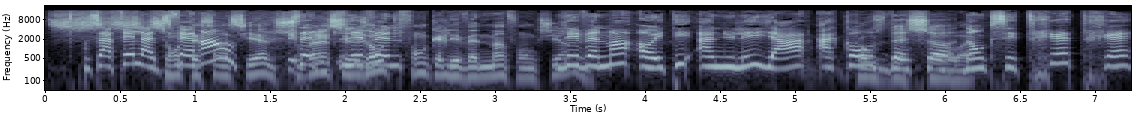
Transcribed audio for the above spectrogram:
Ça fait la sont différence. C'est- les l'événement- autres qui font que l'événement fonctionne. L'événement a été annulé hier à cause, de, ça. ouais. Donc, c'est très, très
